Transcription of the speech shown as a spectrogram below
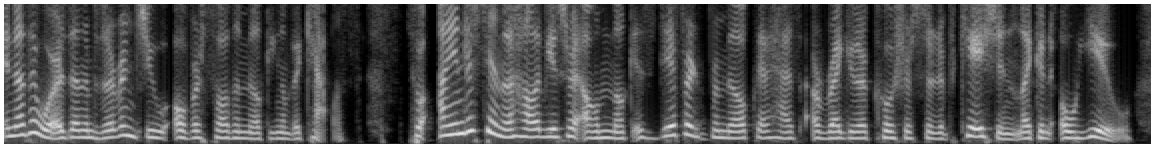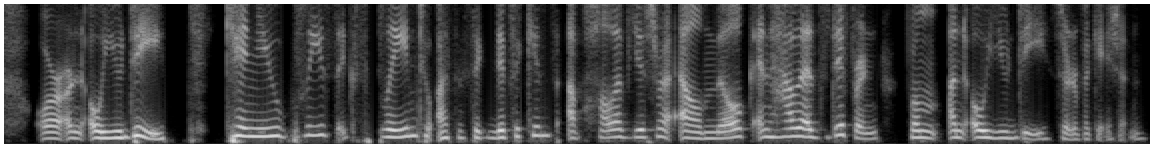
In other words, an observant Jew oversaw the milking of the cows. So I understand that Halav Yisrael milk is different from milk that has a regular kosher certification, like an OU or an OUD. Can you please explain to us the significance of Halav Yisrael milk and how that's different from an OUD certification?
